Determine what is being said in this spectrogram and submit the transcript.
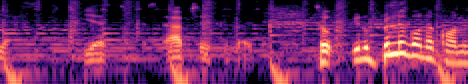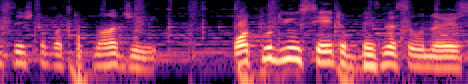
Yes, yes, yes absolutely. So, you know, building on a conversation about technology, what would you say to business owners,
